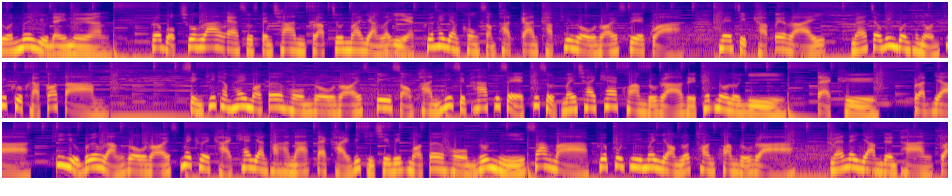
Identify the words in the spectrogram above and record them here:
ล้วนเมื่ออยู่ในเมือง ระบบช่วงล่าง Air Suspension ปรับจูนมาอย่างละเอียดเพื่อให้ยังคงสัมผัสการขับที่โรลรอยส์เรียกว่า Magic c a r p e r i แม้จะวิ่งบนถนนที่ครุขระก็ตามสิ่งที่ทำให้มอเตอร์โฮมโรลรอยส์ปี 2025 พิเศษที่สุดไม่ใช่แค่ความหรูหราหรือเทคโนโลยี แต่คือ ปรัชญาที่อยู่เบื้องหลังโรลรอยส์ไม่เคยขายแค่ยานพาหนะ แต่ขายวิถีชีวิตมอเตอร์โฮมรุ่นนี้สร้างมาเพื่อผู้ที่ไม่ยอมลดทอนความหรูหรา แม้ในยามเดินทางไกล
